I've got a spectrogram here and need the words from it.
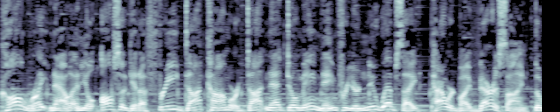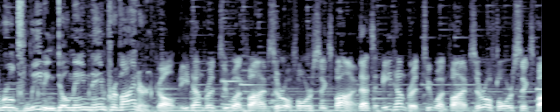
Call right now and you'll also get a free .com or .net domain name for your new website powered by VeriSign, the world's leading domain name provider. Call 800 215 0465 that's 800 215 0465.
